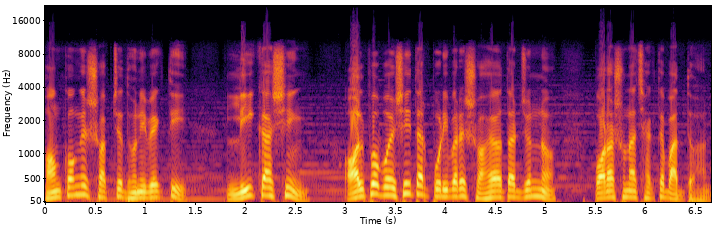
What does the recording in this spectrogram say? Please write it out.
হংকংয়ের সবচেয়ে ধনী ব্যক্তি লি কা সিং অল্প বয়সেই তার পরিবারের সহায়তার জন্য পড়াশোনা ছাড়তে বাধ্য হন।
